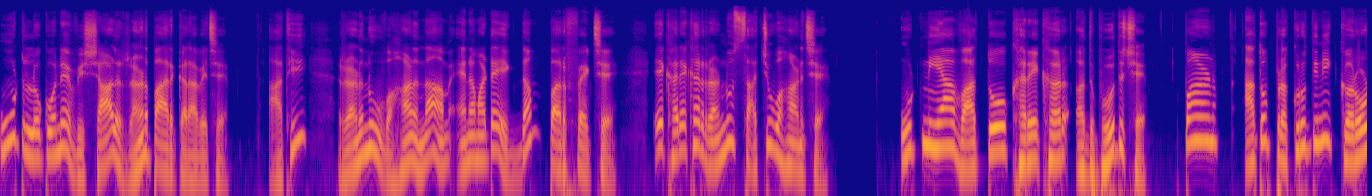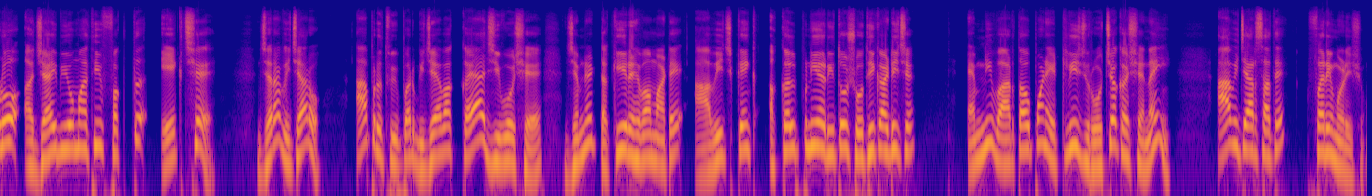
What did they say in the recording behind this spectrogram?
ઊંટ લોકોને વિશાળ રણ પાર કરાવે છે. આથી, રણનું વહાણ નામ એના માટે એકદમ પરફેક્ટ છે. એ ખરેખર રણનું સાચું વહાણ છે. ઊંટની આ વાત તો ખરેખર અદ્ભુત છે. પણ આ તો પ્રકૃતિની કરોડો અજાયબીઓમાંથી ફક્ત એક છે. જરા વિચારો, આ પૃથ્વી પર બીજા એવા કયા જીવો છે જેમને ટકી રહેવા માટે આવી જ કંઈક અકલ્પનીય રીતો શોધી કાઢી છે? એમની વાર્તાઓ પણ એટલી જ રોચક હશે નહીં? આ વિચાર સાથે ફરી મળીશું.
